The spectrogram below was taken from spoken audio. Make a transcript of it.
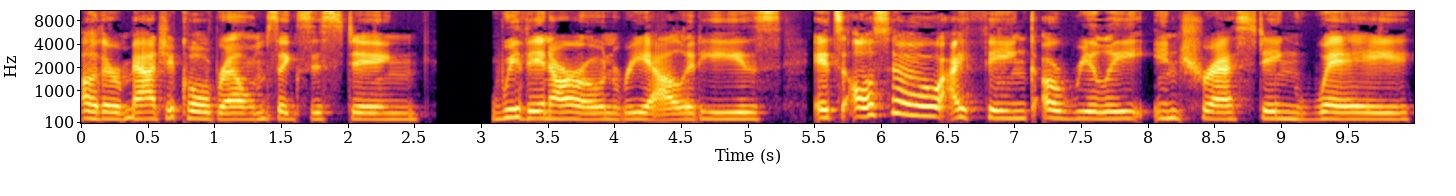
other magical realms existing within our own realities. It's also, I think, a really interesting way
